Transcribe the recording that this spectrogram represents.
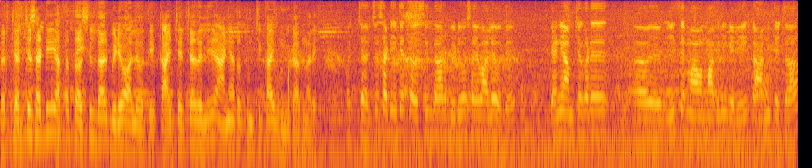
तर चर्चेसाठी आता तहसीलदार बीडीओ आले होते. काय चर्चा झाली आणि आता तुमची काय भूमिका असणार आहे? चर्चेसाठी इथे तहसीलदार बी डी ओ साहेब आले होते. त्यांनी आमच्याकडे हीच मा मागणी केली की आम्ही त्याचा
